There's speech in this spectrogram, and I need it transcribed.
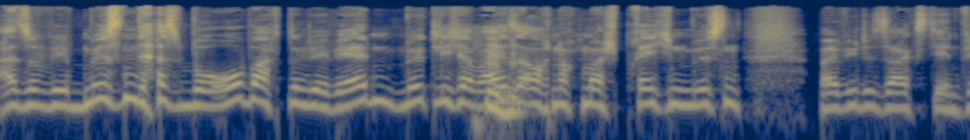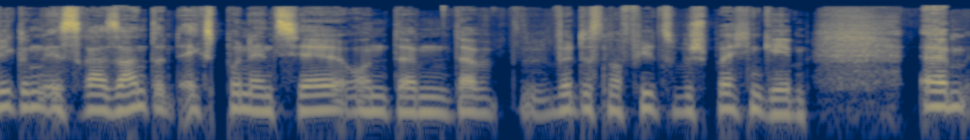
also wir müssen das beobachten und wir werden möglicherweise auch nochmal sprechen müssen, weil wie du sagst, die Entwicklung ist rasant und exponentiell und ähm, da wird es noch viel zu besprechen geben. Ähm,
